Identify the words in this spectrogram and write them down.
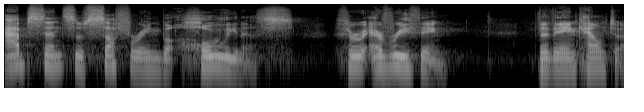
absence of suffering, but holiness through everything that they encounter.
